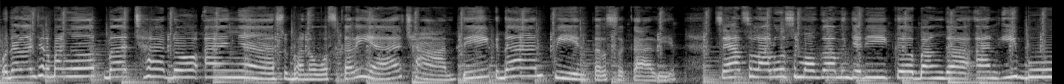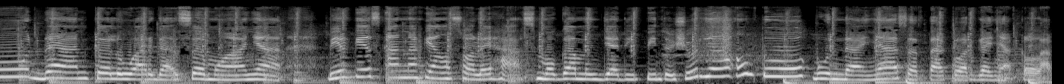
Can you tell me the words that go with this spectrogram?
Udah lancar banget baca doanya. Subhanallah sekali ya, cantik dan pinter sekali. Sehat selalu semoga menjadi kebanggaan ibu dan keluarga semuanya. Bilkis anak yang soleha. Semoga menjadi pintu surga untuk bundanya serta keluarganya kelak.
